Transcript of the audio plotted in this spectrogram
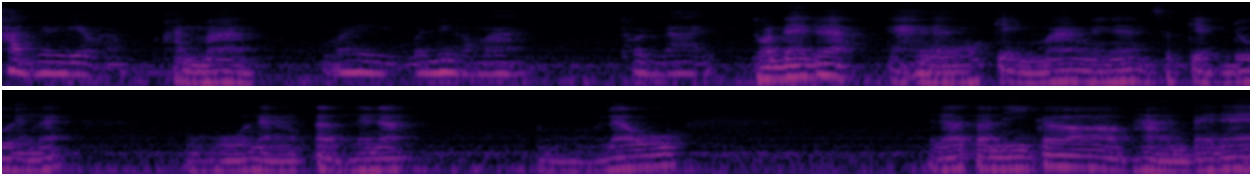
ขัดอย่างเดียวครับ คันมาก ไม่ไม่ดิ้นกับมาก ทนได้ ทนได้ด้วยโอ้โหเก่งมากเลยเนี่ยสะเก็ตดูเห็นไหมโอ้โหหนาเตอะเลยเนาะโอ้แล้ว แล้วตอนนี้ก็ผ่านไปได้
